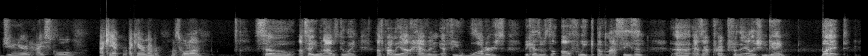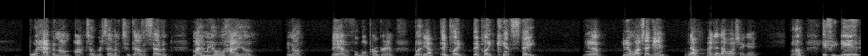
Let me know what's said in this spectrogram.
junior in high school. I can't I can't remember what's going on. So I'll tell you what I was doing. I was probably out having a few waters because it was the off week of my season uh, as I prepped for the LSU game. But what happened on October 7th, 2007, Miami of Ohio, you know, they have a football program, but Yeah. they played they played Kent State. You know, you didn't watch that game? No, I did not watch that game. Well, if you did,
